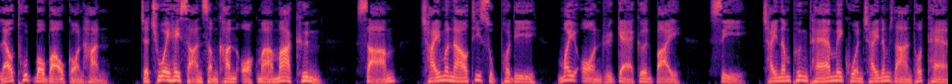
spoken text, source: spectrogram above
แล้วทุบเบาๆก่อนหั่น จะช่วยให้สารสำคัญออกมามากขึ้น 3. ใช้มะนาวที่สุกพอดี ไม่อ่อนหรือแก่เกินไป 4. ใช้น้ำผึ้งแท้ไม่ควรใช้น้ำตาลทดแทน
